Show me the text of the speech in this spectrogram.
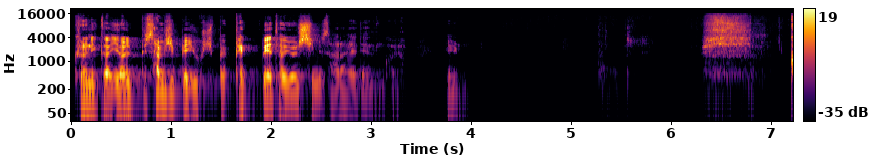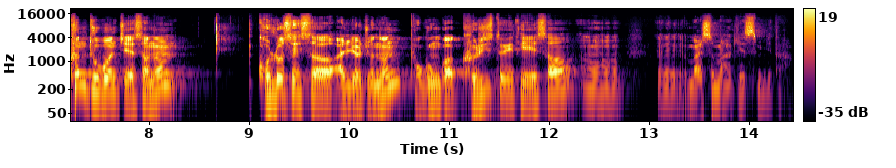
그러니까 10배, 30배, 60배, 100배 더 열심히 살아야 되는 거예요. 예. 큰 두 번째에서는 골로새서 알려주는 복음과 그리스도에 대해서 어, 예, 말씀하겠습니다.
